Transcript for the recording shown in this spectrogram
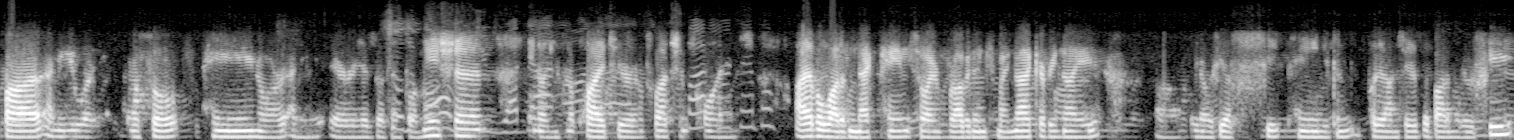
spot, any like muscle pain or any areas of inflammation. You know, you can apply it to your inflection points. I have a lot of neck pain, so I rub it into my neck every night. Uh, you know, if you have feet pain, you can put it onto the bottom of your feet.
